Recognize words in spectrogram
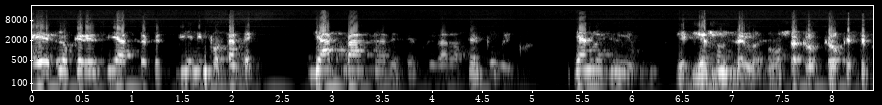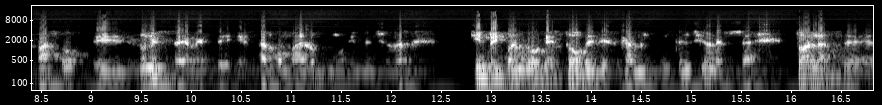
eh, lo que decía Pepe es bien importante. Ya pasa de ser privado a ser público ya no es mío. Y, es un tema, ¿no? O sea, creo, creo que este paso eh, no necesariamente es algo malo, como bien mencionas, siempre y cuando esto obedezca a mis intenciones. O sea, todas las eh,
